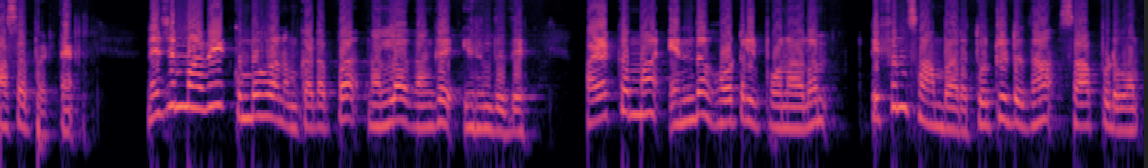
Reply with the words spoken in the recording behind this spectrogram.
ஆசைப்பட்டேன். நிஜமாவே கும்பகோணம் கடப்பா நல்லா தாங்க இருந்தது. வழக்கமாக எந்த ஹோட்டல் போனாலும் டிஃபன் சாம்பாரை தொட்டுட்டு தான் சாப்பிடுவோம்.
